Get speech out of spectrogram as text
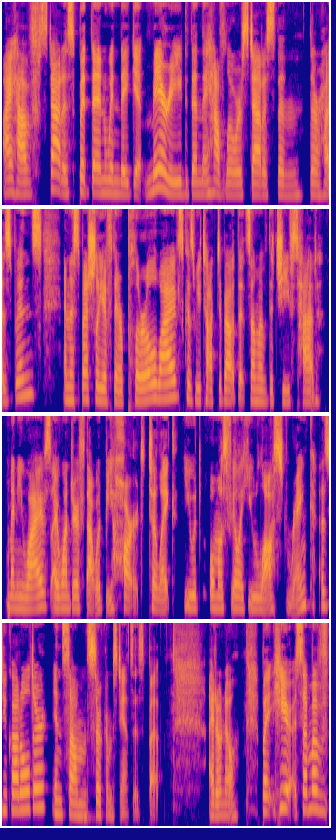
I have status." But then when they get married, then they have lower status than their husbands, and especially if they're plural wives because we talked about that some of the chiefs had many wives. I wonder if that would be hard to like you would almost feel like you lost rank as you got older in some circumstances, but I don't know. But here, some of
